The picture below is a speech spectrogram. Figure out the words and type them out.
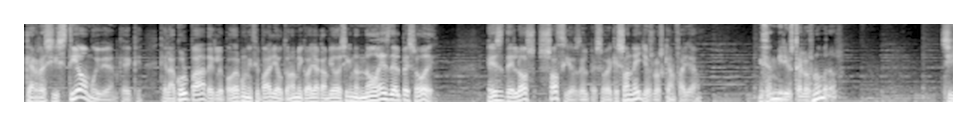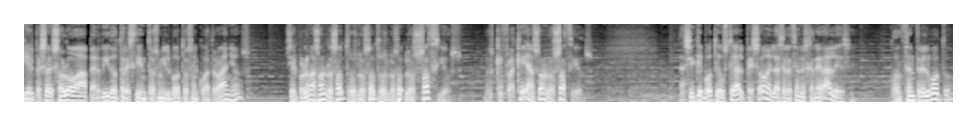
que resistió muy bien, que, que la culpa de que el poder municipal y autonómico haya cambiado de signo no es del PSOE, es de los socios del PSOE, que son ellos los que han fallado. Dicen, mire usted los números. Si el PSOE solo ha perdido 300.000 votos en cuatro años, si el problema son los otros, los otros, los, socios. Los que flaquean son los socios. Así que vote usted al PSOE en las elecciones generales. Concentre el voto.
